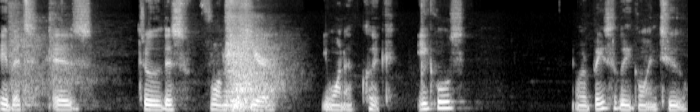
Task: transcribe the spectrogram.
EBIT is through this formula here. You want to click equals, and we're basically going to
